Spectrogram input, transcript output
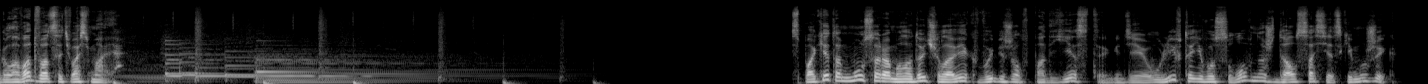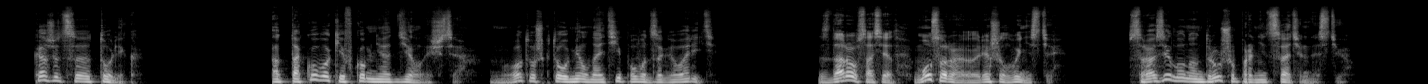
Глава 28 С пакетом мусора молодой человек выбежал в подъезд, где у лифта его словно ждал соседский мужик. Кажется, Толик. От такого кивком не отделаешься. Вот уж кто умел найти повод заговорить. «Здоров, сосед. Мусор решил вынести». Сразил он Андрюшу проницательностью.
